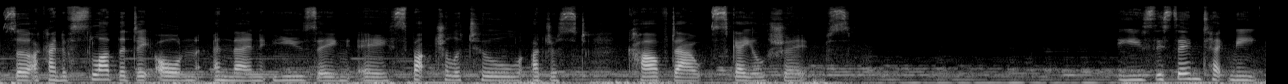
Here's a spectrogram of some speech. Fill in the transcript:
So I kind of slathered it on and then using a spatula tool I just carved out scale shapes. I use the same technique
